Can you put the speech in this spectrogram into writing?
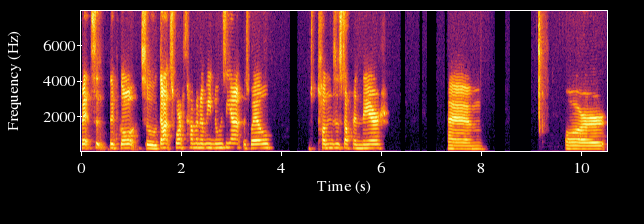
bits that they've got. So that's worth having a wee nosy at as well. There's tons of stuff in there. Um, or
